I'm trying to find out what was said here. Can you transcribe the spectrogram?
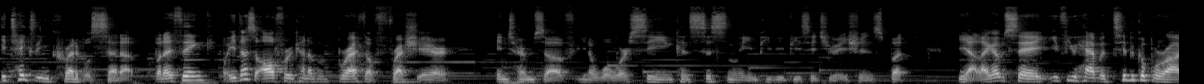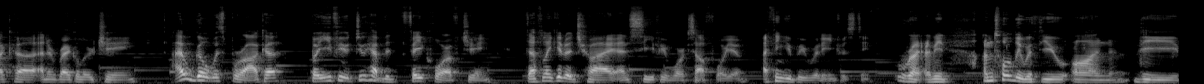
it takes incredible setup but i think it does offer kind of a breath of fresh air in terms of you know what we're seeing consistently in pvp situations but yeah like i would say if you have a typical baraka and a regular jin i would go with baraka but if you do have the fate core of jin definitely give it a try and see if it works out for you i think it'd be really interesting Right. I mean, I'm totally with you on the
